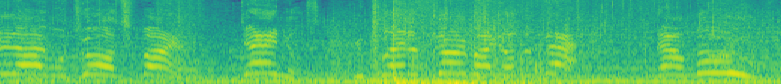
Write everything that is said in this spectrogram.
And I will draw its fire! Daniels, you plant a thermite on the back! Now move!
